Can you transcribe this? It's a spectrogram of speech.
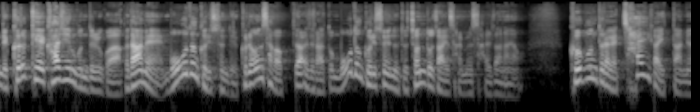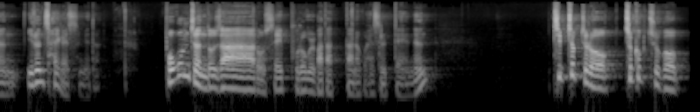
근데 그렇게 가진 분들과 그 다음에 모든 그리스도인들 그런 은사가 없더라도 모든 그리스도인들도 전도자의 삶을 살잖아요. 그분들에게 차이가 있다면 이런 차이가 있습니다. 복음 전도자로서의 부름을 받았다고 했을 때는 직접적으로 적극적으로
